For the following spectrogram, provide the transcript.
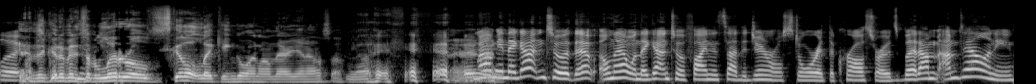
Look, there could have been some literal skillet licking going on there, you know. So Well, I mean, they got into it that on that one. They got into a fight inside the general store at the crossroads. But I'm I'm telling you,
